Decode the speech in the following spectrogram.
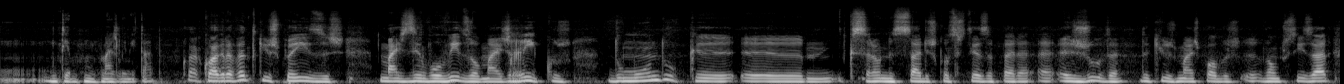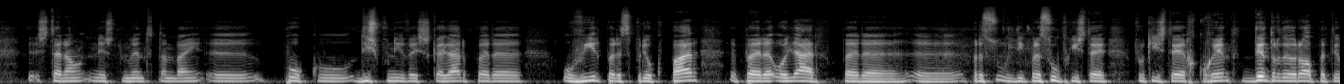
um tempo muito mais limitado. Claro, com o agravante que os países mais desenvolvidos ou mais ricos do mundo, que, eh, que serão necessários com certeza para a ajuda de que os mais pobres eh, vão precisar, estarão neste momento também eh, pouco disponíveis, se calhar, para ouvir, para se preocupar, para olhar para, uh, para Sul, digo para Sul porque isto é, porque isto é recorrente. Dentro da Europa tem,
